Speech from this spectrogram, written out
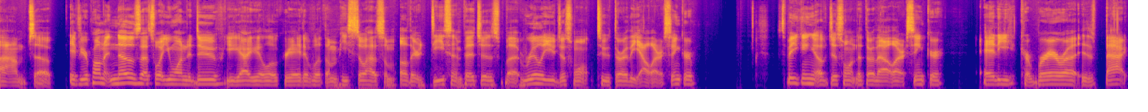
Um, so if your opponent knows that's what you want to do, you gotta get a little creative with him. He still has some other decent pitches, but really you just want to throw the outlier sinker. Speaking of just wanting to throw the outlier sinker, Eddie Cabrera is back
